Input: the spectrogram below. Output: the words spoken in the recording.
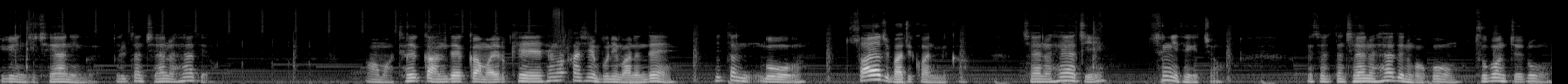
이게 이제 제한인 거예요. 일단 제한을 해야 돼요. 어, 막 될까 안 될까 막 이렇게 생각하시는 분이 많은데 일단 뭐 쏴야지 맞을 거 아닙니까? 제한을 해야지 승이 되겠죠. 그래서 일단 제한을 해야 되는 거고 두 번째로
